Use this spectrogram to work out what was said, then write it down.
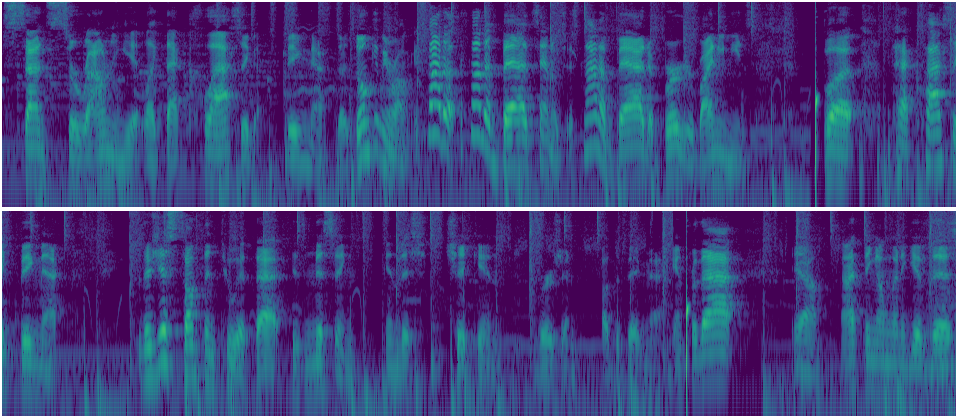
sense surrounding it like that classic Big Mac does. Don't get me wrong, it's not a it's not a bad sandwich. It's not a bad burger by any means. But that classic Big Mac, there's just something to it that is missing in this chicken version of the Big Mac. And for that, yeah, I think I'm gonna give this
